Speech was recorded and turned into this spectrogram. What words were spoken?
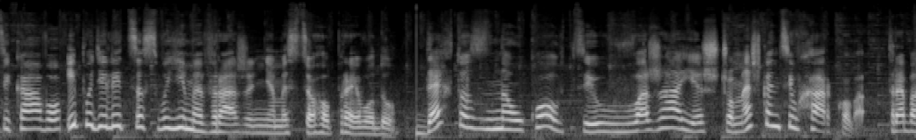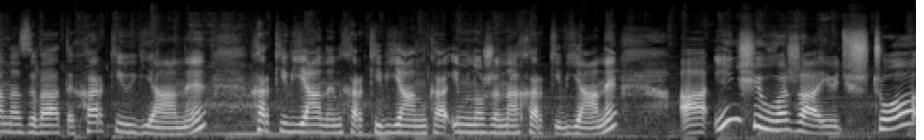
цікаво, і поділіться своїми враженнями з цього приводу. Дехто з науковців вважає, що мешканців Харкова треба називати харків'яни, харків'янин, харків'янка і множина харків'яни. А інші вважають, що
